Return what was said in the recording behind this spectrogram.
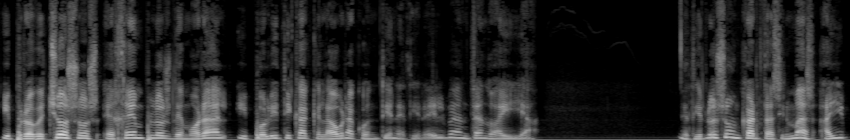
y provechosos ejemplos de moral y política que la obra contiene. Es decir, él va entrando ahí ya. Es decir, no son cartas sin más, hay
